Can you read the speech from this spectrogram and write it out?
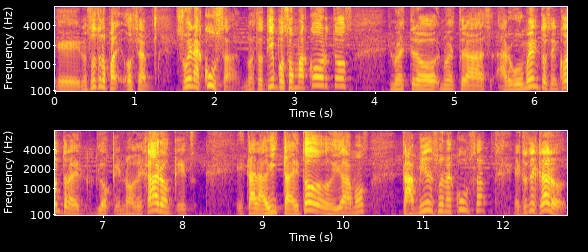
Eh, nosotros, o sea, suena excusa. Nuestros tiempos son más cortos, nuestro, nuestros argumentos en contra de lo que nos dejaron, que es- está a la vista de todos, digamos, también suena excusa. Entonces, claro,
